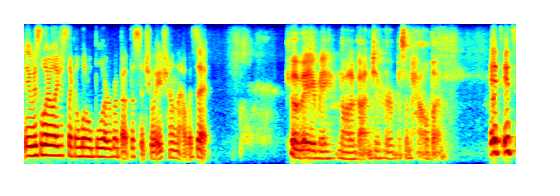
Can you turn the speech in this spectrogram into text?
It was literally just like a little blurb about the situation. That was it. Could may or may not have gotten to her somehow, but it's it's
